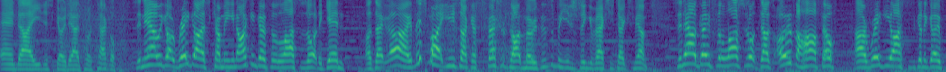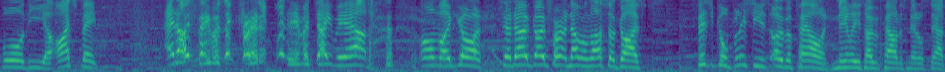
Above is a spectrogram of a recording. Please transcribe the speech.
and uh, you just go down to a tackle. So now we got Regice coming in. I can go for the last resort again. I was like, oh, this might use like a special type move. This will be interesting if it actually takes me out. So now going for the last resort does over half health. Uh, Regice is going to go for the uh, Ice Beam. And Ice Beam was a crit. didn't even take me out. oh my god. So now go for another last shot, guys. Physical Blissey is overpowered. Nearly as overpowered as Metal Sound.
